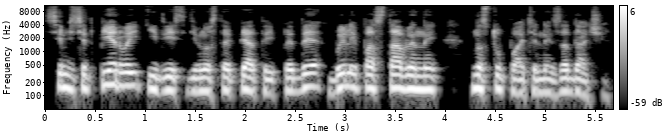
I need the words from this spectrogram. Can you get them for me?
71 и 295 ПД были поставлены наступательной задачей.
